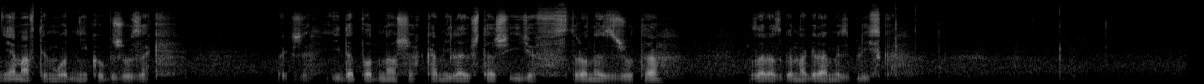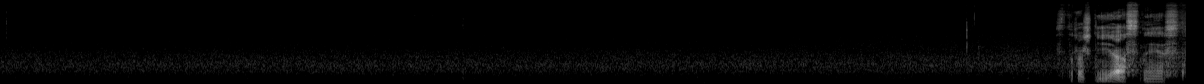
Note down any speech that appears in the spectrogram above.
nie ma w tym młodniku brzuzek. Także idę podnoszę. Kamila już też idzie w stronę zrzuta. Zaraz go nagramy z bliska. Strasznie jasny jest.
